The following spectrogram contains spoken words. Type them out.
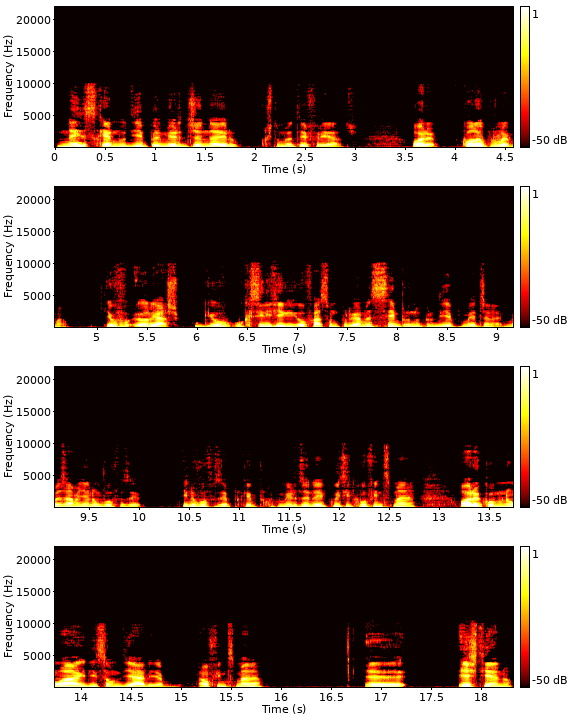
Nem sequer no dia 1 de janeiro costuma ter feriados. Ora, qual é o problema? Eu, aliás, o eu, o que significa que eu faço um programa sempre no dia 1 de janeiro. Mas amanhã não vou fazer. E não vou fazer porquê? Porque o 1 de janeiro coincide com o fim de semana. Ora, como não há edição diária ao fim de semana, uh, este ano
